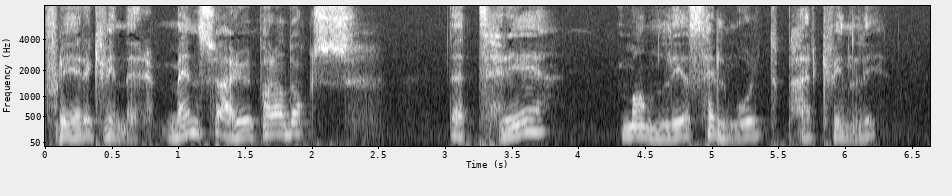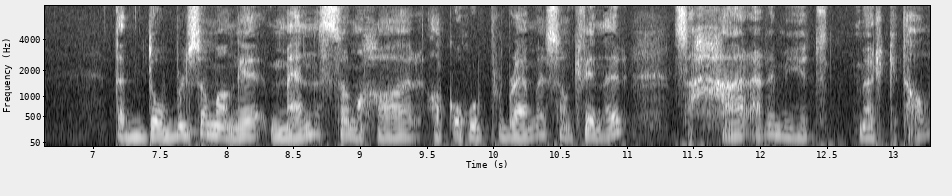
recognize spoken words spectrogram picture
flere kvinner. Men så er det jo et paradoks. Det er tre mannlige selvmord per kvinnelig. Det er dobbelt så mange menn som har alkoholproblemer, som kvinner. Så her er det mye mørketall.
